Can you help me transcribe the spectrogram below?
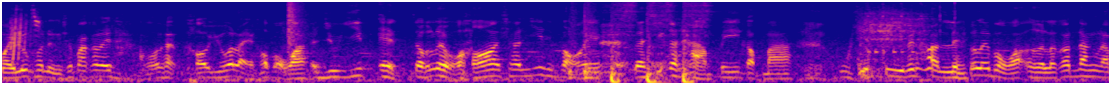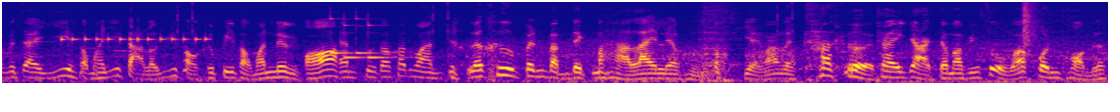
วัยรุ่นคนหนึ่งใช่ปะก็เลยถามว่าแบบเขาอายุเท่าไรเขาบอกว่าอายุ21จ๊อบก็เลยบอกว่าอ๋อฉัน22เองแล้วชิก็ถามปีกลับมากูคิดปีไม่ทันเลยก็เลยบอกว่าเออแล้วก็นั่งนับไปใจ20 2023แล้ว22 คือปี 2001 อ๋อแอมตูตัสวันแล้วคือเป็นแบบเด็กมหาลัยเลยผมตกใหญ่มากเลย ถ้าเกิดใครอยากจะมาพิสูจน์ว่าคนผอมแล้ว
